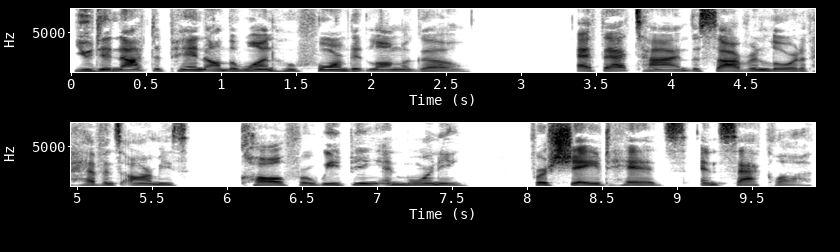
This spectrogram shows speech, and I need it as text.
You did not depend on the one who formed it long ago. At that time, the sovereign Lord of heaven's armies called for weeping and mourning, for shaved heads and sackcloth.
